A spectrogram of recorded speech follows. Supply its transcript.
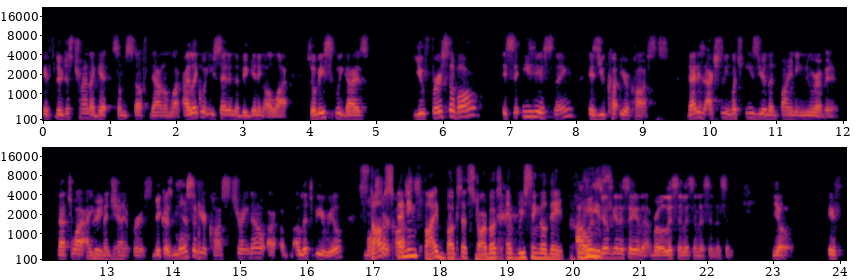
if they're just trying to get some stuff down on lock. I like what you said in the beginning a lot. So basically, guys, you first of all, it's the easiest thing is you cut your costs. That is actually much easier than finding new revenue. That's why I Agreed, mentioned yeah. it first because most of your costs right now are. Uh, let's be real. most stop our spending costs- five bucks at starbucks every single day Please. I was just gonna say that, bro. Listen, listen, listen, listen. Yo, if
